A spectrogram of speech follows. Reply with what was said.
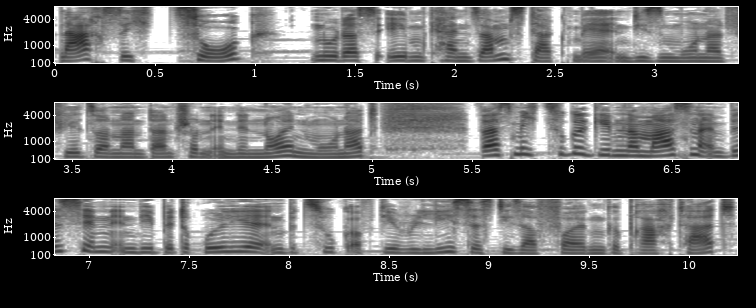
nach sich zog, nur dass eben kein Samstag mehr in diesem Monat fiel, sondern dann schon in den neuen Monat, was mich zugegebenermaßen ein bisschen in die Bedrulle in Bezug auf die Releases dieser Folgen gebracht hat.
